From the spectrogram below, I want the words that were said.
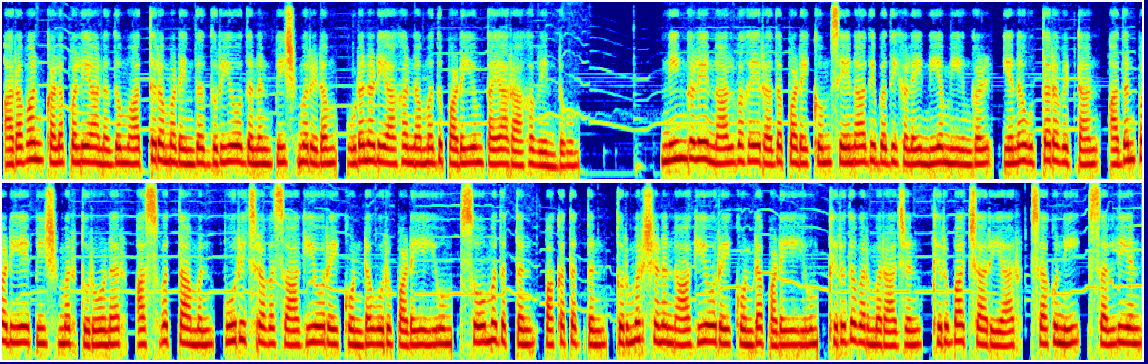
அரவான் களப்பலியானதும் ஆத்திரமடைந்த துரியோதனன் பீஷ்மரிடம் உடனடியாக நமது படையும் தயாராக வேண்டும். நீங்களே நால்வகை ரதப்படைக்கும் சேனாதிபதிகளை நியமியுங்கள் என உத்தரவிட்டான். அதன்படியே பீஷ்மர் துரோணர் அஸ்வத்தாமன் பூரிச்ரவஸ் ஆகியோரை கொண்ட ஒரு படையையும் சோமதத்தன் பகதத்தன் துர்மர்ஷனன் ஆகியோரை கொண்ட படையையும் கிருதவர்மராஜன் கிருபாச்சாரியார் சகுனி சல்லியன்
